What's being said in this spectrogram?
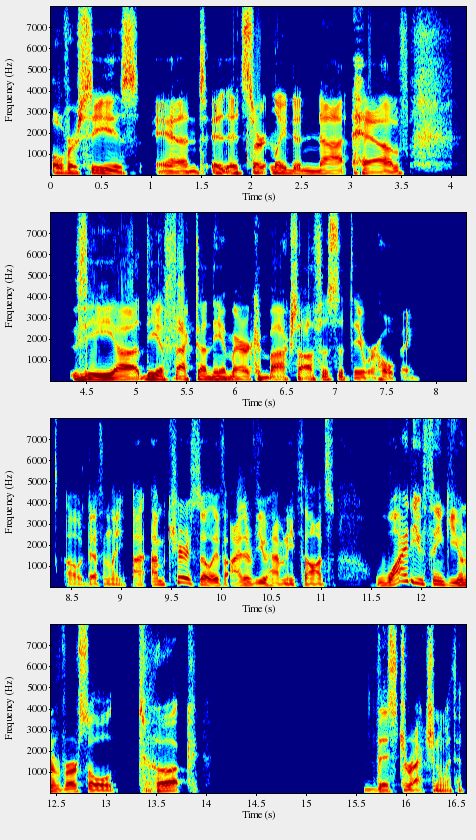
overseas, and it, it certainly did not have the uh, the effect on the American box office that they were hoping. Oh, definitely. I, am curious though if either of you have any thoughts. Why do you think Universal took this direction with it?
